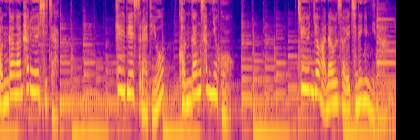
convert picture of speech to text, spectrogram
건강한 하루의 시작. KBS 라디오 건강 365. 최윤경 아나운서의 진행입니다.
